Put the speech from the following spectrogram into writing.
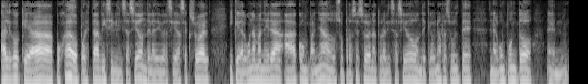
algo que ha pujado por esta visibilización de la diversidad sexual y que de alguna manera ha acompañado su proceso de naturalización, de que hoy nos resulte en algún punto em,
